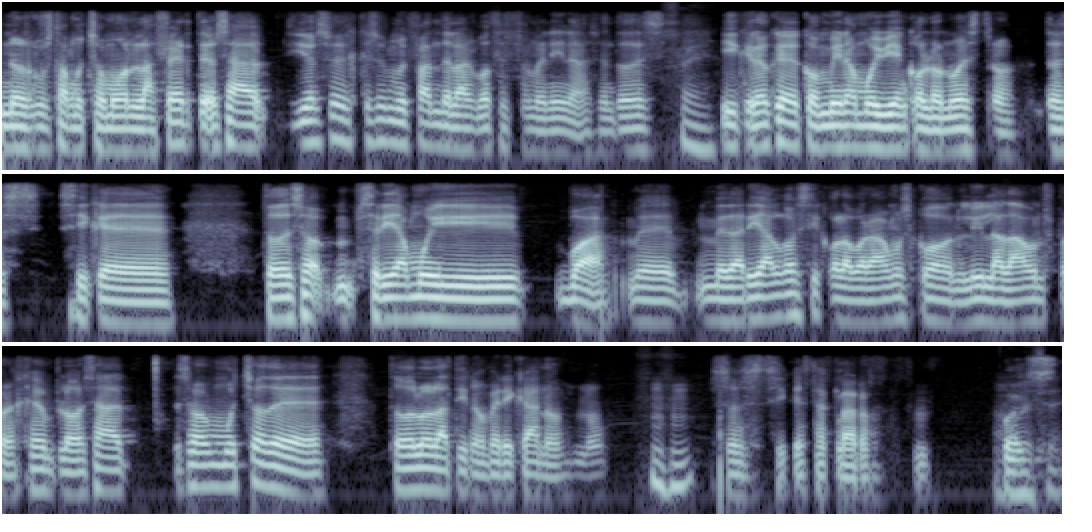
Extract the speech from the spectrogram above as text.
nos gusta mucho Mon Laferte. O sea, yo soy, es que soy muy fan de las voces femeninas, entonces, y creo que combina muy bien con lo nuestro. Entonces, sí que todo eso sería muy, buah, me, daría algo si colaboráramos con Lila Downs, por ejemplo. O sea, son mucho de todo lo latinoamericano, ¿no? Eso sí que está claro. Mm. Pues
